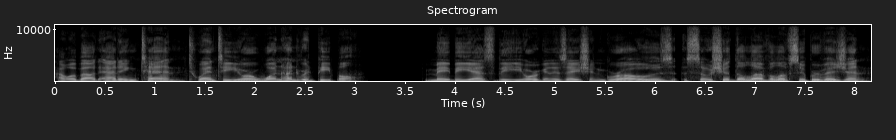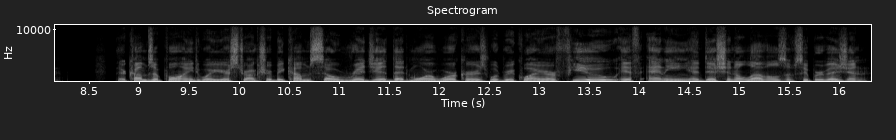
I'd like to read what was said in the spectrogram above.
How about adding 10, 20, or 100 people? Maybe as the organization grows, so should the level of supervision. There comes a point where your structure becomes so rigid that more workers would require few, if any, additional levels of supervision.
